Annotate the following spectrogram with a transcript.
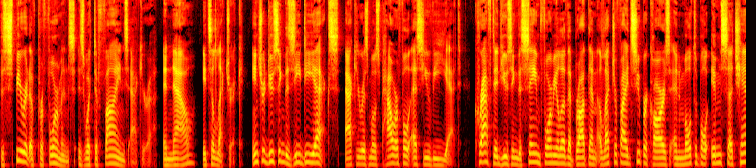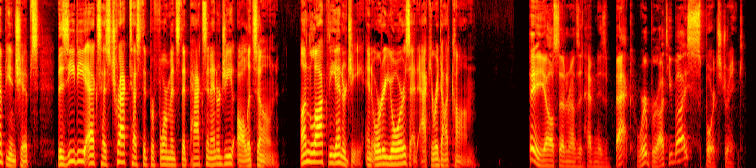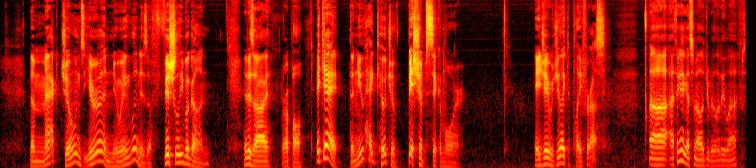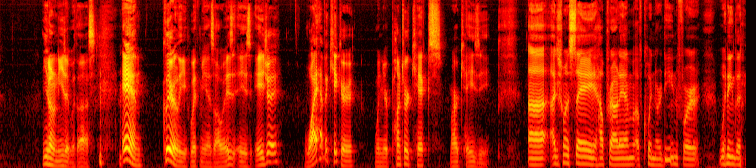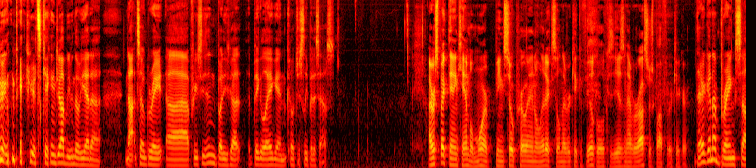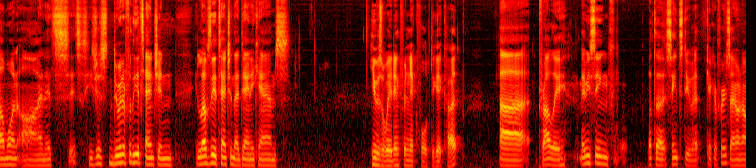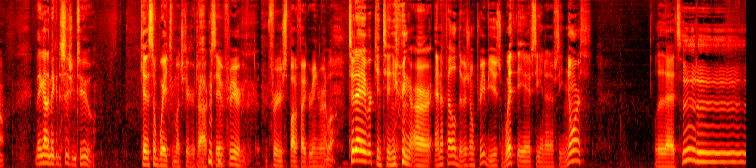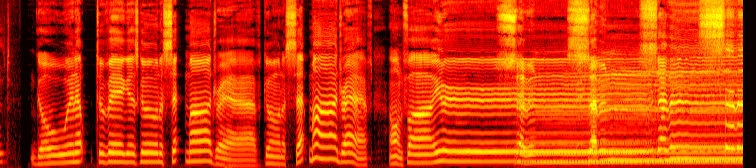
The spirit of performance is what defines Acura. And now it's electric. Introducing the ZDX, Acura's most powerful SUV yet. Crafted using the same formula that brought them electrified supercars and multiple IMSA championships, the ZDX has track tested performance that packs an energy all its own. Unlock the energy and order yours at Acura.com. Hey, y'all, Seven Rounds in Heaven is back. We're brought to you by Sports Drink. The Mac Jones era in New England is officially begun. It is I, Rob Paul, aka the new head coach of Bishop Sycamore. AJ, would you like to play for us? Uh, I think I got some eligibility left. You don't need it with us. and clearly, with me as always, is AJ. Why have a kicker when your punter kicks Marchese? Uh, I just want to say how proud I am of Quinn Nordin for winning the New England Patriots kicking job, even though he had a not so great uh, preseason, but he's got a big leg and coach asleep at his house. I respect Dan Campbell more, being so pro analytics. He'll never kick a field goal because he doesn't have a roster spot for a kicker. They're gonna bring someone on. It's it's he's just doing it for the attention. He loves the attention that Danny Cams. He was waiting for Nick Folk to get cut. Uh, probably maybe seeing what the Saints do at kicker first. I don't know. They got to make a decision too. Okay, this is way too much kicker talk. Save it for your for your Spotify green room. I will. Today we're continuing our NFL divisional previews with the AFC and NFC North. Let's hit it. Going out to Vegas, gonna set my draft, gonna set my draft on fire. Seven, seven, seven, seven,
